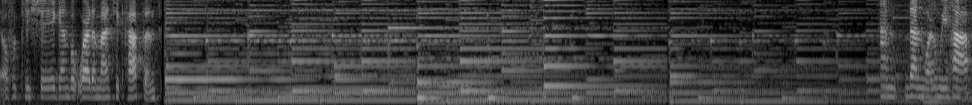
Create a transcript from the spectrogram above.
of a cliche again but where the magic happens. And then when we have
